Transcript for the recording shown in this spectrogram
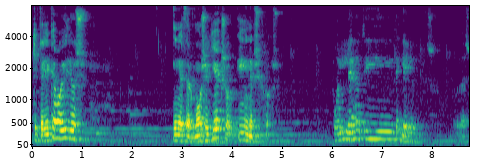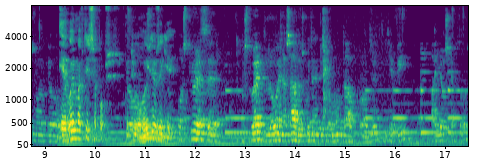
Και τελικά ο ήλιος είναι θερμός εκεί έξω ή είναι ψυχρός; Πολλοί λένε ότι δεν καίει ο ήλιος. Ας πούμε και ο- Εγώ είμαι αυτής της απόψης. και Ότι ο ήλιος δεν καίει. Ο Stuart, ε, ο Stuart Law, ένας άλλος που ήταν και στο Montauk Project, είχε πει, παλιός και αυτός,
